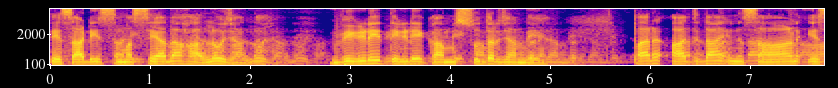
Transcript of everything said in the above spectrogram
ਤੇ ਸਾਡੀ ਸਮੱਸਿਆ ਦਾ ਹੱਲ ਹੋ ਜਾਂਦਾ। ਵਿਗੜੇ ਤਿਗੜੇ ਕੰਮ ਸੁਧਰ ਜਾਂਦੇ ਆ। ਪਰ ਅੱਜ ਦਾ ਇਨਸਾਨ ਇਸ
